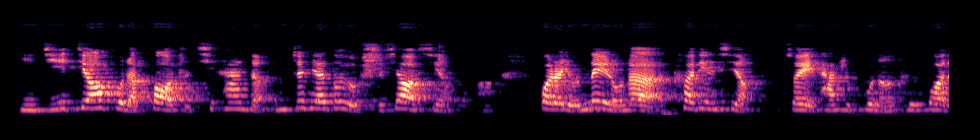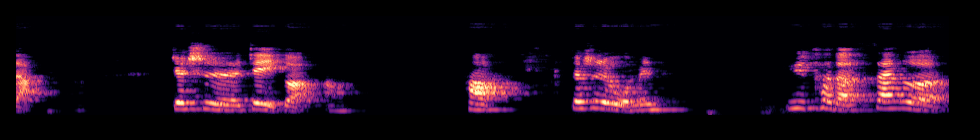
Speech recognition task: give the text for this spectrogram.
以及交付的报纸、期刊等，这些都有时效性啊，或者有内容的特定性，所以它是不能退货的。这是这一个啊，好，这是我们预测的三个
